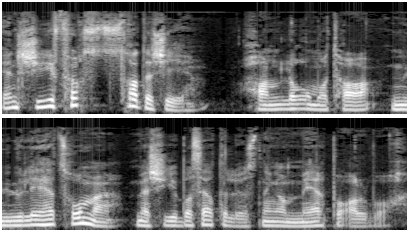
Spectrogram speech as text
En sky-først-strategi handler om å ta mulighetsrommet med skybaserte løsninger mer på alvor.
